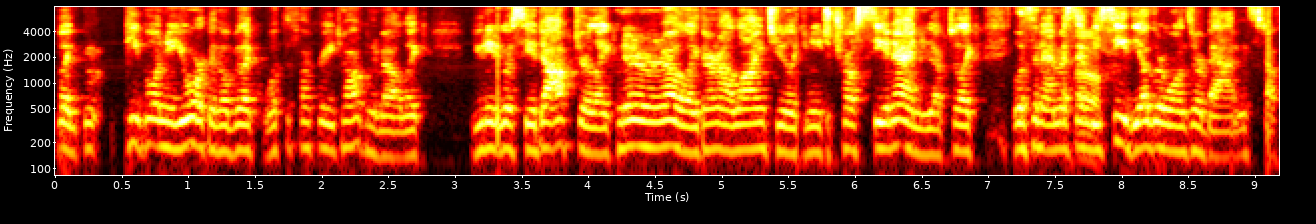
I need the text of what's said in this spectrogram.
like people in new york and they'll be like what the fuck are you talking about like you need to go see a doctor. Like, no, no, no, no. Like, they're not lying to you. Like, you need to trust CNN. You have to like listen to MSNBC. The other ones are bad and stuff.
